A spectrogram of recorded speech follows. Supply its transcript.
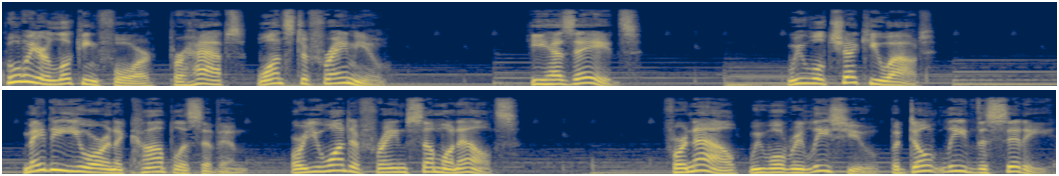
Who are looking for, perhaps, wants to frame you. He has AIDS. We will check you out. Maybe you are an accomplice of him, or you want to frame someone else. For now, we will release you, but don't leave the city.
